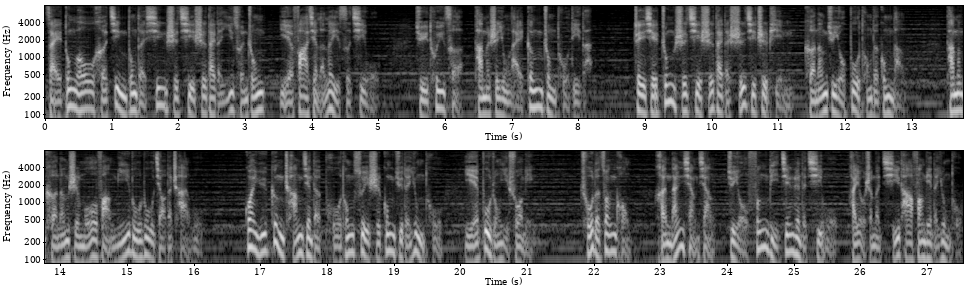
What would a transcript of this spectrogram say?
在东欧和近东的新石器时代的遗存中，也发现了类似器物。据推测，它们是用来耕种土地的。这些中石器时代的石器制品可能具有不同的功能。它们可能是模仿麋鹿鹿角的产物。关于更常见的普通碎石工具的用途，也不容易说明。除了钻孔，很难想象具有锋利坚韧的器物还有什么其他方面的用途。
